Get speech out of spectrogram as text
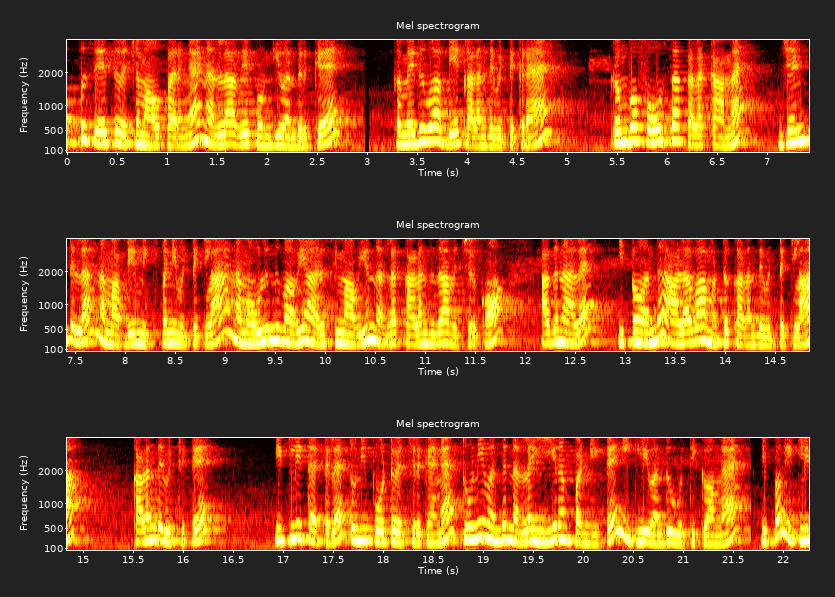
உப்பு சேர்த்து வச்ச மாவு பாருங்கள் நல்லாவே பொங்கி வந்திருக்கு. இப்போ மெதுவாக அப்படியே கலந்து விட்டுக்கிறேன். ரொம்ப ஃபோர்ஸாக கலக்காமல் ஜென்டிலாக நம்ம அப்படியே மிக்ஸ் பண்ணி விட்டுக்கலாம். நம்ம உளுந்து மாவையும் அரிசி மாவையும் நல்லா கலந்து தான் வச்சுருக்கோம். அதனால் இப்போ வந்து அளவாக மட்டும் கலந்து விட்டுக்கலாம். கலந்து விட்டுட்டு இட்லி தட்டில் துணி போட்டு வச்சுருக்கேங்க. துணி வந்து நல்லா ஈரம் பண்ணிவிட்டு இட்லி வந்து ஊற்றிக்கோங்க இப்போ இட்லி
